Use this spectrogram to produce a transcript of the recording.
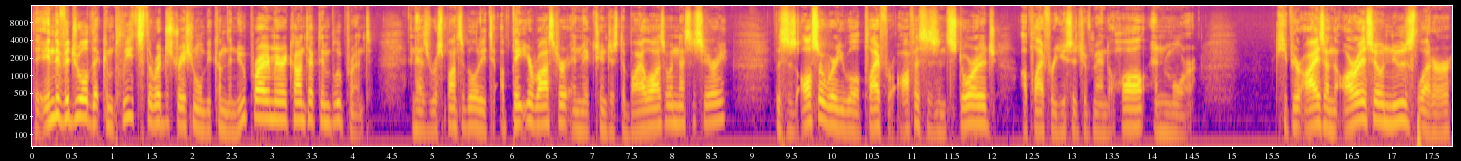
The individual that completes the registration will become the new primary contact in Blueprint and has responsibility to update your roster and make changes to bylaws when necessary. This is also where you will apply for offices and storage, apply for usage of Mandel Hall, and more. Keep your eyes on the RSO newsletter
